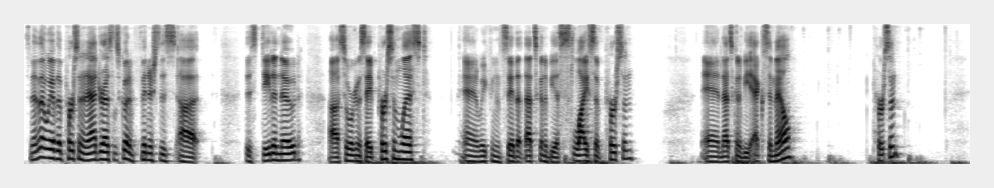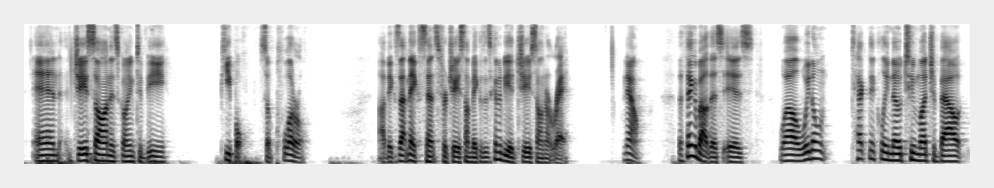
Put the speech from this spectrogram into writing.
So now that we have the person and address, let's go ahead and finish this uh, this data node. Uh, so we're going to say person list, and we can say that that's going to be a slice of person, and that's going to be XML person, and JSON is going to be people, so plural, uh, because that makes sense for JSON because it's going to be a JSON array. Now, the thing about this is, well, we don't technically know too much about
